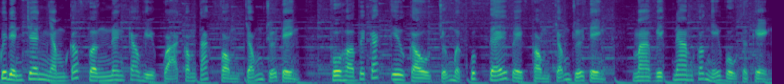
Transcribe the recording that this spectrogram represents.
Quy định trên nhằm góp phần nâng cao hiệu quả công tác phòng chống rửa tiền, phù hợp với các yêu cầu chuẩn mực quốc tế về phòng chống rửa tiền mà Việt Nam có nghĩa vụ thực hiện,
